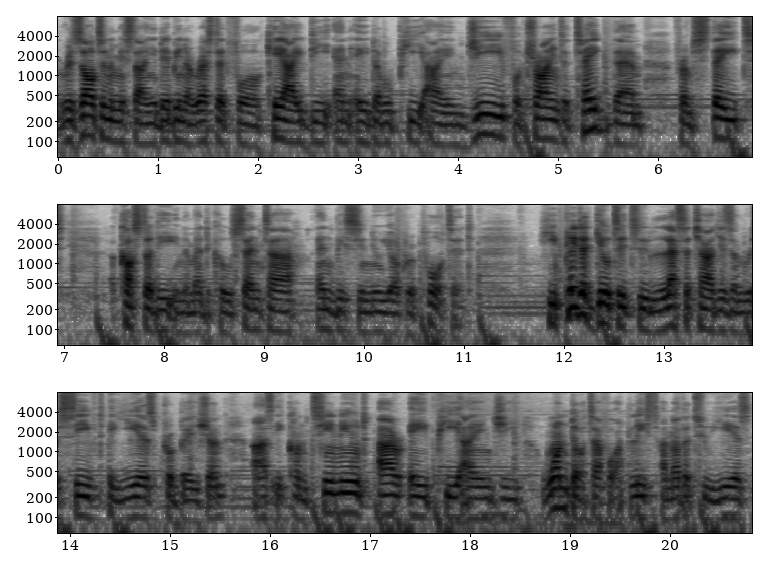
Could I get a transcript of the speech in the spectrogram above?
resulting in Mr. Ayinde being arrested for KIDNAPPING for trying to take them from state custody in the medical center, NBC New York reported. He pleaded guilty to lesser charges and received a year's probation as he continued RAPING one daughter for at least another two years,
